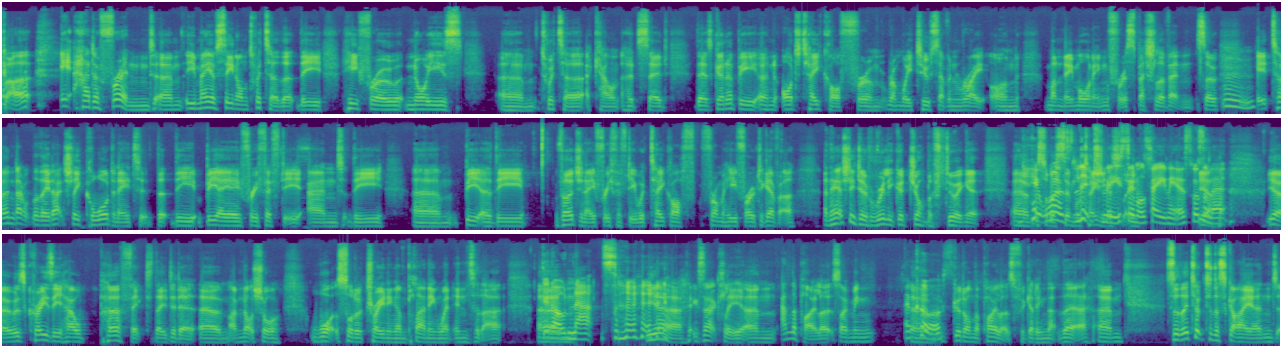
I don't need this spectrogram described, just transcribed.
but it had a friend. Um, you may have seen on Twitter that the Heathrow noise um, Twitter account had said there's going to be an odd takeoff from runway 27 right on Monday morning for a special event. So mm. it turned out that they'd actually coordinated that the BA A350 and the um, B, uh, the Virgin A350 would take off from Heathrow together, and they actually did a really good job of doing it. Um, it was literally simultaneous, wasn't yeah. it? Yeah, it was crazy how perfect they did it. Um, I'm not sure what sort of training and planning went into that. Um, good old um, Nats. yeah, exactly. Um, and the pilots. I mean, of um, course. good on the pilots for getting that there. Um, so they took to the sky and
